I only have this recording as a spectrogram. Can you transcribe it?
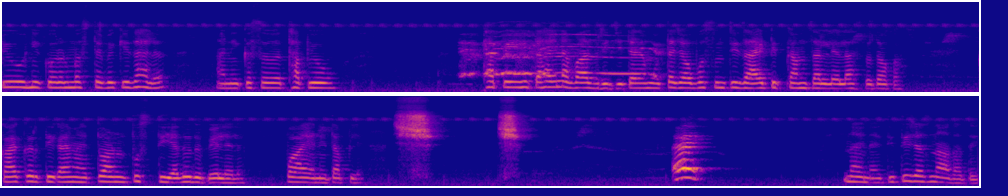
पिऊन हे करून मस्तपैकी झालं. आणि कसं थापिव थापी इथं आहे ना बाजरीची त्यामुळे त्याच्यावर बसून तिचं आयटीत काम चाललेलं असतं तेव्हा काय करते काय माहिती तोंड पुसती या दूध पेलेलं पायाने तापल्या! नाही नाही ती तिच्याच नादात आहे.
